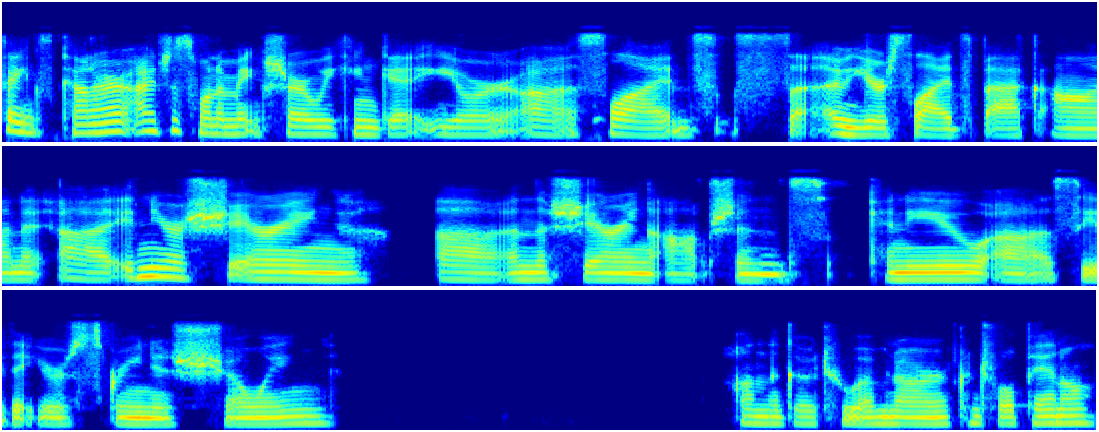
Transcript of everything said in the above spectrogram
Thanks, Connor. I just want to make sure we can get your uh, slides, uh, your slides back on. Uh, in your sharing uh, and the sharing options, can you uh, see that your screen is showing on the GoToWebinar control panel?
